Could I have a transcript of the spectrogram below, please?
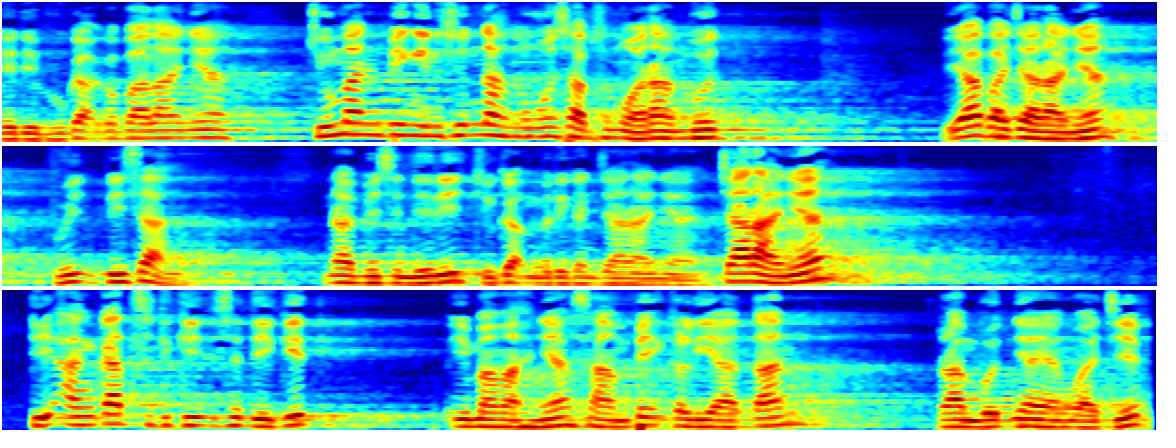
ya dibuka kepalanya. Cuman pingin sunnah mengusap semua rambut. Ya apa caranya? Bisa. Nabi sendiri juga memberikan caranya. Caranya diangkat sedikit-sedikit imamahnya sampai kelihatan rambutnya yang wajib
